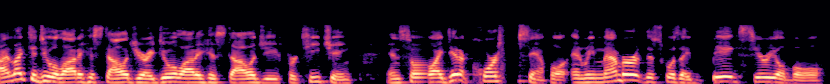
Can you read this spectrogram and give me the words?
I like to do a lot of histology, or I do a lot of histology for teaching. And so I did a core sample. And remember, this was a big cereal bowl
